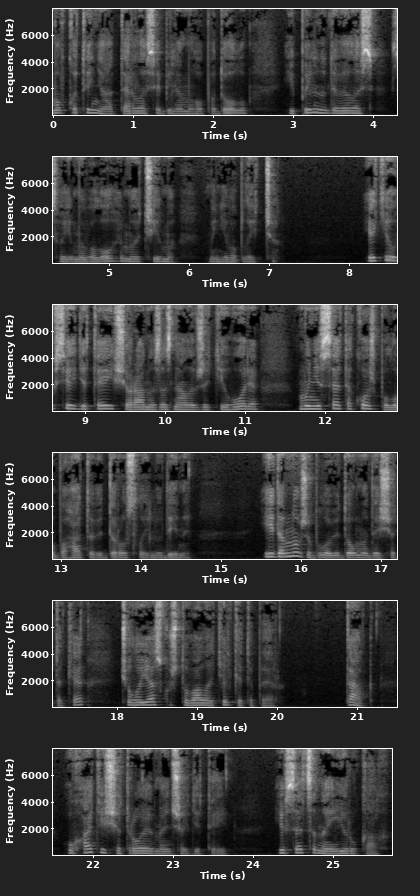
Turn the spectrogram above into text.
мов котеня, терлася біля мого подолу і пильно дивилась своїми вологими очима мені в обличчя. Як і у всіх дітей, що рано зазнали в житті горя, Монісе також було багато від дорослої людини. Їй давно вже було відомо дещо таке, чого я скуштувала тільки тепер. Так, у хаті ще троє менших дітей, і все це на її руках.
